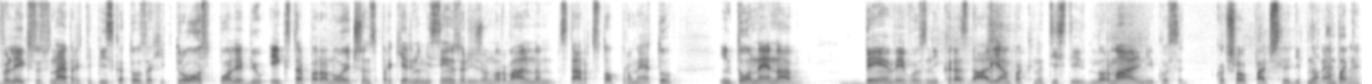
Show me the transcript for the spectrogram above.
V Lexusu najprej ti piska to za hitrost, pol je bil ekstra paranoičen s parkirnimi senzorji že v normalnem start-stop prometu in to ne na BMW voznik razdalji, ampak na tisti normalni, ko se kot človek pač sledi. No, ampak ne?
